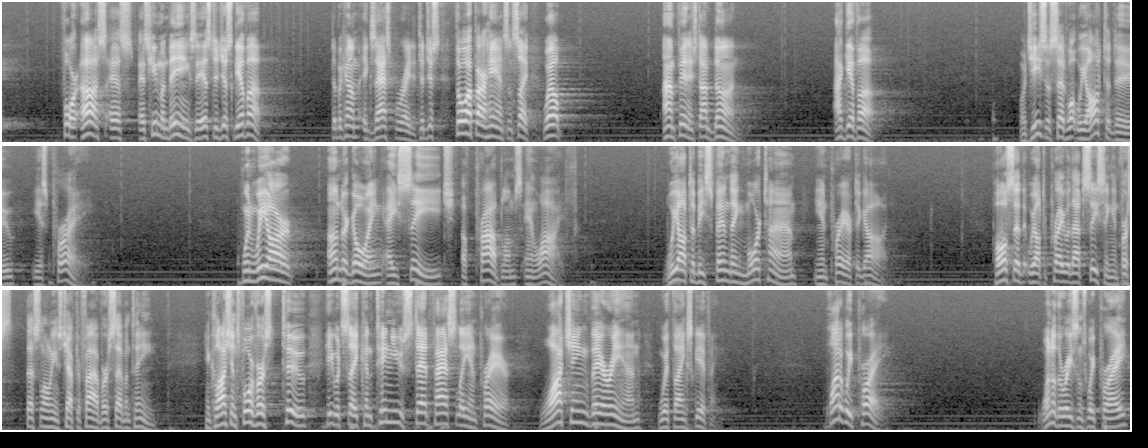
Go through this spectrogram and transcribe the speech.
for us as, as human beings is to just give up, to become exasperated, to just throw up our hands and say, Well, I'm finished, I'm done, I give up. Well, Jesus said what we ought to do is pray. When we are undergoing a siege of problems in life, we ought to be spending more time in prayer to God. Paul said that we ought to pray without ceasing in 1 Thessalonians chapter 5 verse 17. In Colossians 4 verse 2, he would say continue steadfastly in prayer, watching therein with thanksgiving. Why do we pray? One of the reasons we pray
